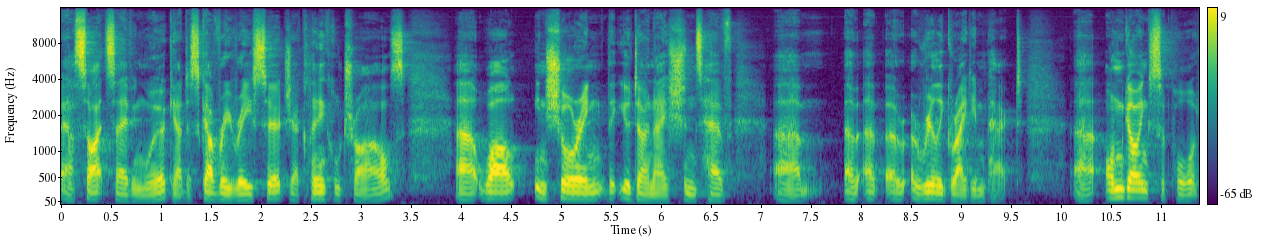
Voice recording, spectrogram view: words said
our sight-saving work, our discovery research, our clinical trials, uh, while ensuring that your donations have um, a, a, a, really great impact. Uh, ongoing support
